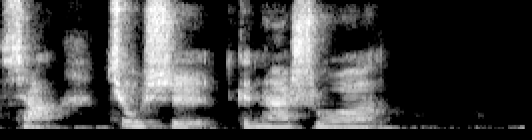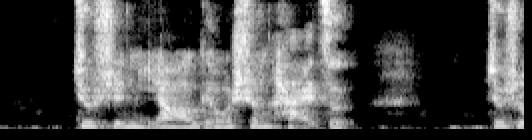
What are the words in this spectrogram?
上，就是跟他说，就是你要给我生孩子，就是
